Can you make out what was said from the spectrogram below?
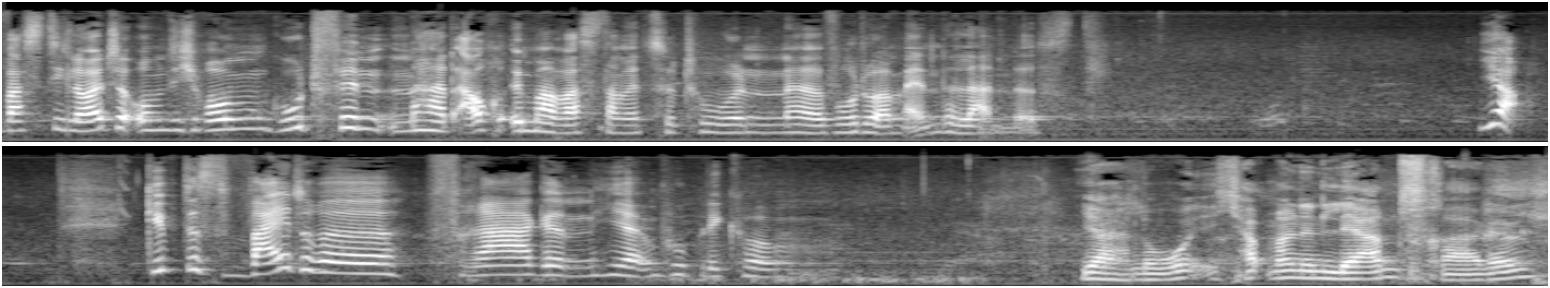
was die Leute um dich rum gut finden, hat auch immer was damit zu tun, äh, wo du am Ende landest. Ja. Gibt es weitere Fragen hier im Publikum? Ja, hallo, ich habe mal eine Lernfrage.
